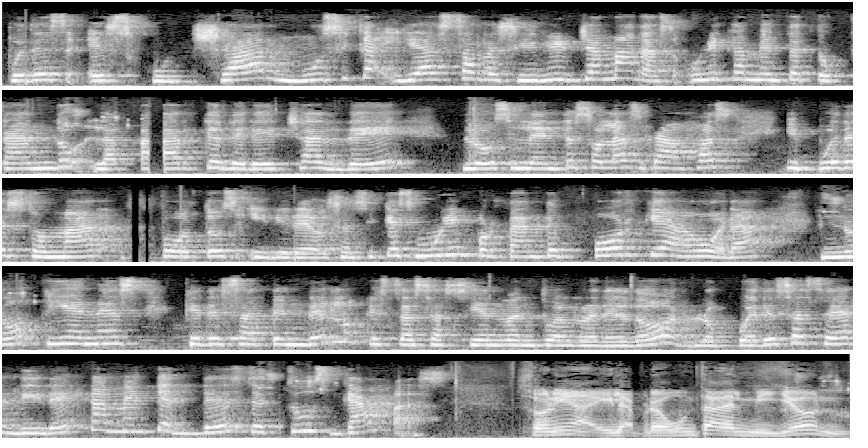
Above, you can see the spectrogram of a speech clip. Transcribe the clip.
puedes escuchar música y hasta recibir llamadas únicamente tocando la parte derecha de los lentes o las gafas y puedes tomar fotos y videos. Así que es muy importante porque ahora no tienes que desatender lo que estás haciendo en tu alrededor. Lo puedes hacer directamente desde tus gafas. Sonia, y la pregunta del millón,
